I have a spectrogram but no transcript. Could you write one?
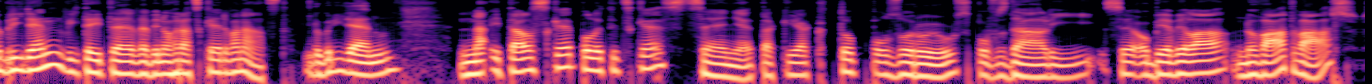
Dobrý den, vítejte ve Vinohradské 12. Dobrý den. Na italské politické scéně, tak jak to pozoruju z povzdálí, se objevila nová tvář.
